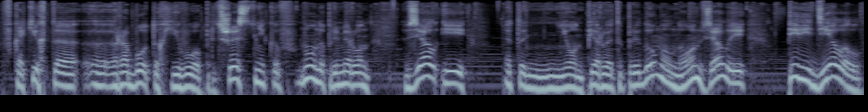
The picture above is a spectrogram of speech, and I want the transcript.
в каких-то э, работах его предшественников. Ну, например, он взял и это не он первый это придумал, но он взял и переделал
